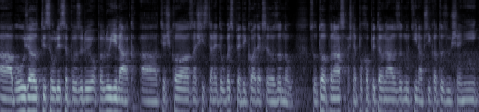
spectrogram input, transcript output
a bohužel ty soudy se rozhodují opravdu jinak a těžko z naší strany to vůbec predikovat, jak se rozhodnou. Jsou to pro nás až nepochopitelná rozhodnutí, například to zrušení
